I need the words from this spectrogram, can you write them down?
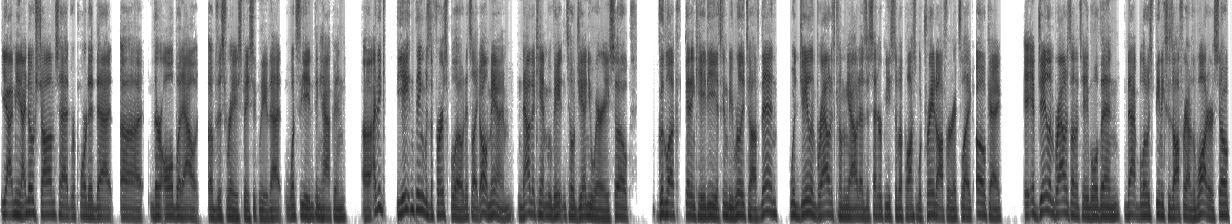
yeah, I mean, I know Shams had reported that uh, they're all but out of this race, basically, that once the Ayton thing happened, uh, I think the Ayton thing was the first blow. And it's like, oh man, now they can't move Ayton until January. So good luck getting KD. It's going to be really tough. Then when Jaylen Brown is coming out as a centerpiece of a possible trade offer, it's like, oh, okay, if Jaylen Brown is on the table, then that blows Phoenix's offer out of the water. So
